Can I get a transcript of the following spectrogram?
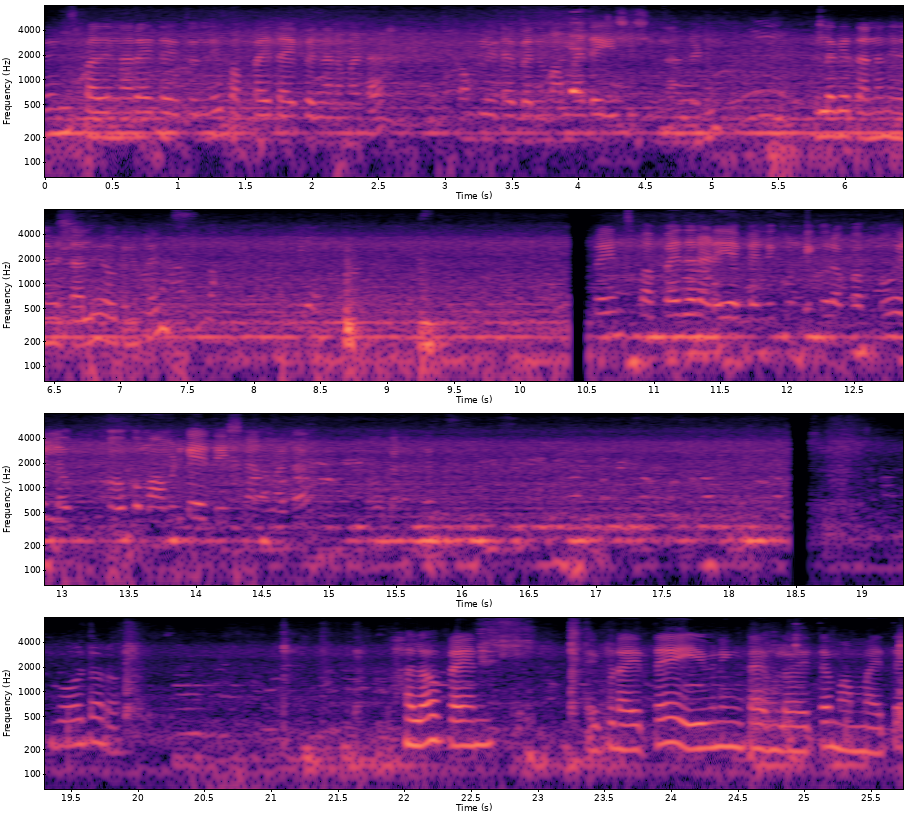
ఫ్రెండ్స్ పదిన్నర అయితే అవుతుంది. పప్పు అయితే అయిపోయింది అనమాట కంప్లీట్ అయిపోయింది. మా అమ్మ అయితే వేసేసింది ఆల్రెడీ పిల్లకైతే అన్నం పెట్టాలి ఓకేనా ఫ్రెండ్స్? ఫ్రెండ్స్ పప్పు అయితే రెడీ అయిపోయింది. కుంటి కూర పప్పు. ఇలా ఒక మామిడికాయ అయితే వేసిన అనమాట ఓకేనా ఫ్రెండ్స్? వాటర్ హలో ఫ్రెండ్స్ ఇప్పుడైతే ఈవినింగ్ టైంలో అయితే మా అమ్మ అయితే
